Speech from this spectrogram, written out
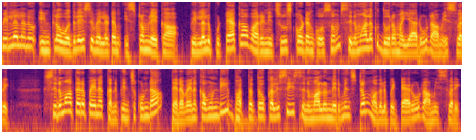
పిల్లలను ఇంట్లో వదిలేసి వెళ్ళటం ఇష్టం లేక పిల్లలు పుట్టాక వారిని చూసుకోవడం కోసం సినిమాలకు దూరమయ్యారు రామేశ్వరి. సినిమా తెరపైన కనిపించకుండా తెర వెనక ఉండి భర్తతో కలిసి సినిమాలు నిర్మించటం మొదలుపెట్టారు రామేశ్వరి.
